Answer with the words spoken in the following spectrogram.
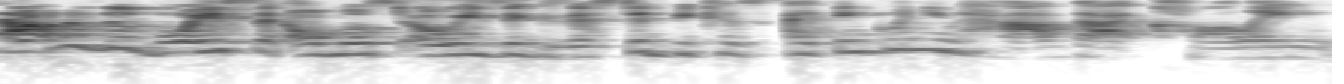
that was the voice that almost always existed because I think when you have that calling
